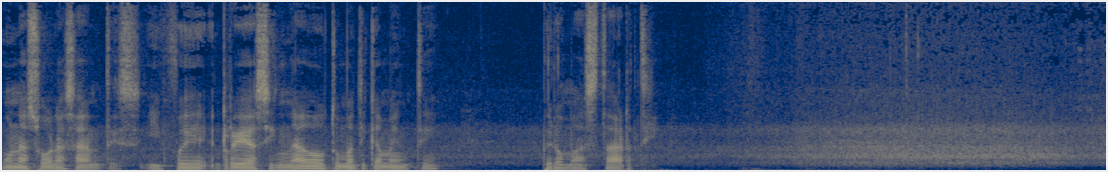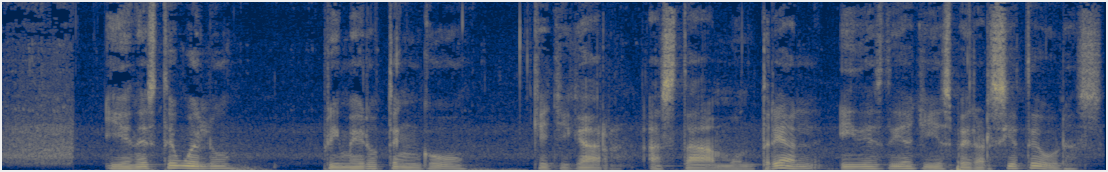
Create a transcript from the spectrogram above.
unas horas antes y fue reasignado automáticamente, pero más tarde. Y en este vuelo primero tengo que llegar hasta Montreal y desde allí esperar 7 horas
